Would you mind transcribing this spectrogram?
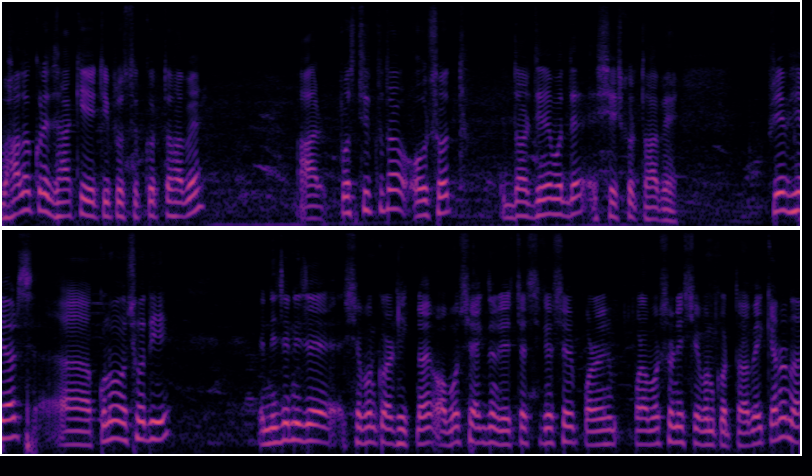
ভালো করে ঝাঁকিয়ে এটি প্রস্তুত করতে হবে। আর প্রস্তুতকৃত ঔষধ দশ দিনের মধ্যে শেষ করতে হবে। প্রিভিয়ার্স কোনো ওষুধই নিজে নিজে সেবন করা ঠিক নয়। অবশ্যই একজন রেজিস্টার চিকিৎসকের পরামর্শ নিয়ে সেবন করতে হবে। কেননা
